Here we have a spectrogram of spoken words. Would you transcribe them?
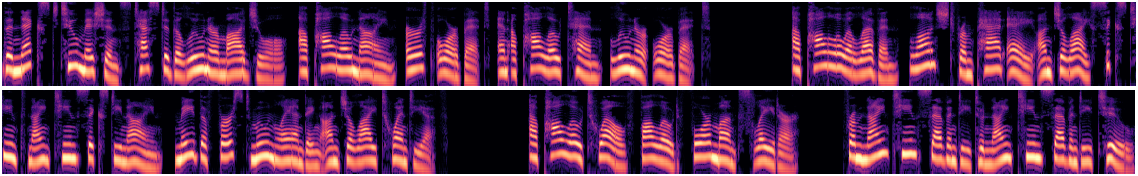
The next two missions tested the lunar module, Apollo 9 Earth orbit and Apollo 10 lunar orbit. Apollo 11, launched from Pad A on July 16, 1969, made the first moon landing on July 20. Apollo 12 followed four months later. From 1970 to 1972,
